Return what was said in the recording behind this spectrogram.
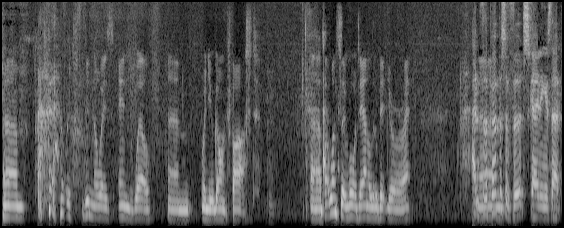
Um, which didn't always end well um, when you were going fast. Uh, but once they wore down a little bit, you're all right. And for the Um, purpose of vert skating, is that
